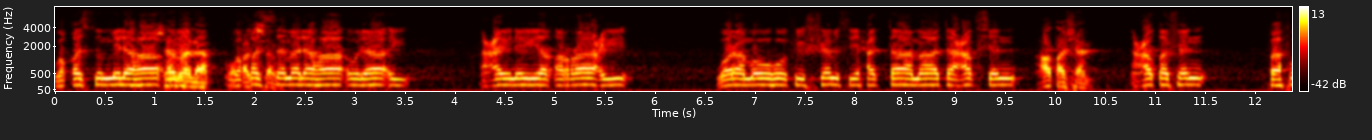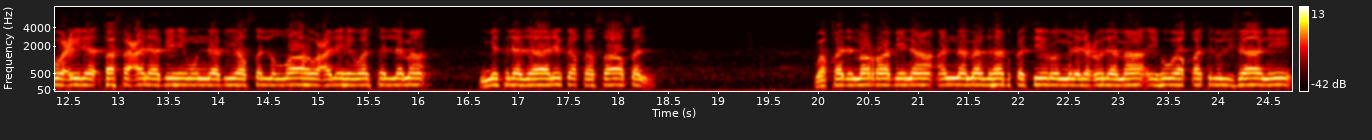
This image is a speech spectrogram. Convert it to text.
وقد سمل هؤلاء وقد سمل هؤلاء عيني الراعي ورموه في الشمس حتى مات عطشا عطشا. عطشا ففعل, ففعل بهم النبي صلى الله عليه وسلم مثل ذلك قصاصا. وقد مر بنا أن مذهب كثير من العلماء هو قتل الجاني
